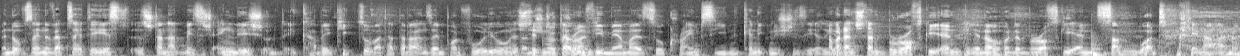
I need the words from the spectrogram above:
Wenn du auf seine Webseite gehst, ist standardmäßig Englisch und ich habe gekickt so, was hat er da in seinem Portfolio und Da dann steht steht, da Crime. irgendwie mehrmals so Crime Scene, kenne ich nicht die Serie. Aber dann stand Borowski in. Genau, und der Borowski and somewhat, keine Ahnung.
